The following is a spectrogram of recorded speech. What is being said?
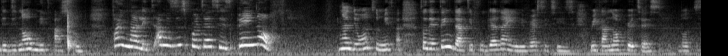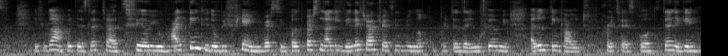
They did not meet ASU. Finally, I mean this protest is paying off. Now they want to meet so they think that if we gather in universities we cannot protest. But if you go and protest, lecturers fail you. I think there will be fear in university because personally, if a lecturer threatens me not to protest, then he will fail me. I don't think I would protest. But then again,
